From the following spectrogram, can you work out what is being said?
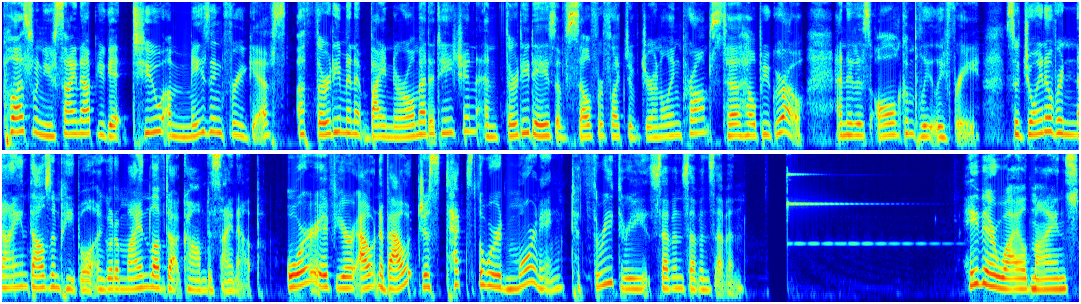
Plus, when you sign up, you get two amazing free gifts a 30 minute binaural meditation and 30 days of self reflective journaling prompts to help you grow. And it is all completely free. So join over 9,000 people and go to mindlove.com to sign up. Or if you're out and about, just text the word morning to 33777. Hey there, wild minds.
